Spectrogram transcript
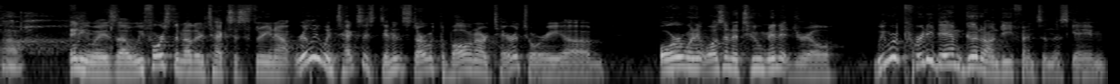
Oh, Anyways, uh, we forced another Texas three and out. Really, when Texas didn't start with the ball in our territory, um, or when it wasn't a two minute drill, we were pretty damn good on defense in this game.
